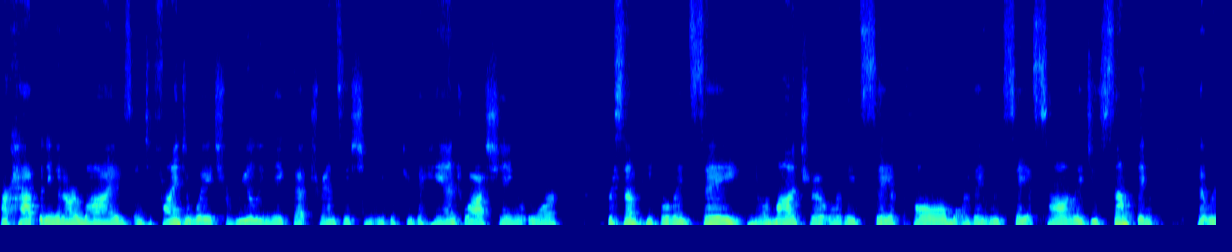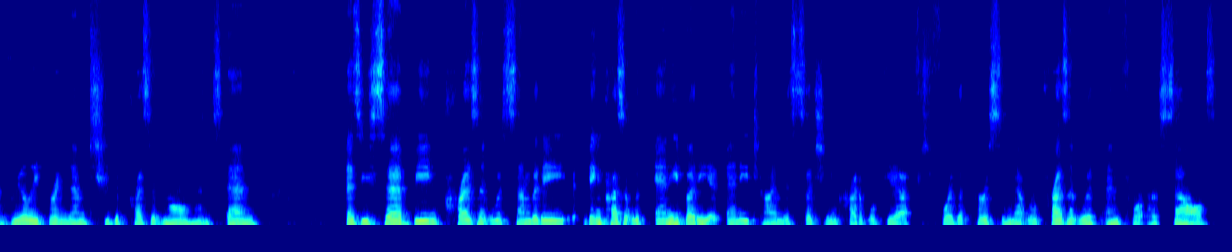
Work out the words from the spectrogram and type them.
are happening in our lives, and to find a way to really make that transition either through the hand washing or for some people they'd say you know a mantra or they'd say a poem or they would say a song they do something that would really bring them to the present moment and as you said, being present with somebody, being present with anybody at any time is such an incredible gift for the person that we're present with and for ourselves.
